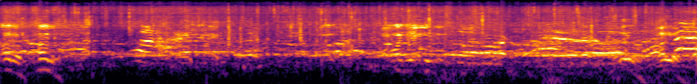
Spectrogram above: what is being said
Alô, alô. Alô, alô.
